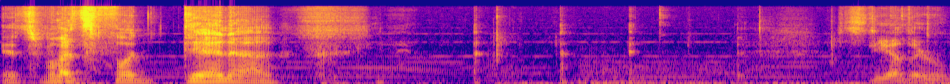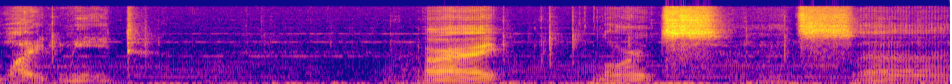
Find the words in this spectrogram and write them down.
It's what's for dinner. it's the other white meat. Alright, Lawrence, let's uh,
